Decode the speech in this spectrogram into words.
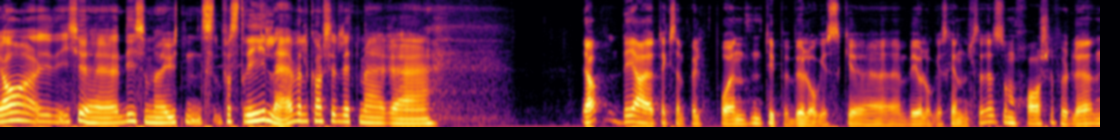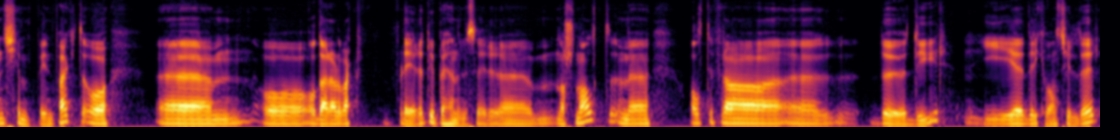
Ja, ikke de som er uten For Strile er vel kanskje litt mer eh... Ja, det er et eksempel på en type biologisk, uh, biologisk hendelse som har selvfølgelig en kjempeimpact. Og, uh, og, og, der har det vært flere typer hendelser uh, nasjonalt. med Alt fra uh, døde dyr mm. i drikkevannskilder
